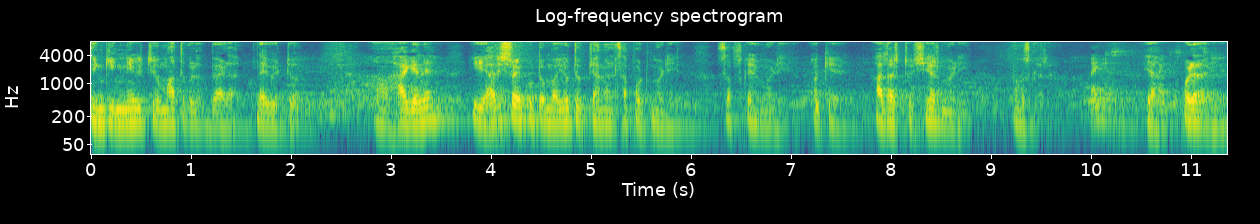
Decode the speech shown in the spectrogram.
ಥಿಂಕಿಂಗ್ ನೆಗೆಟಿವ್ ಮಾತುಗಳು ಬೇಡ ದಯವಿಟ್ಟು. ಹಾಗೆಯೇ ಈ ಹರೀಶ್ ರಾಯ್ ಕುಟುಂಬ ಯೂಟ್ಯೂಬ್ ಚಾನಲ್ ಸಪೋರ್ಟ್ ಮಾಡಿ ಸಬ್ಸ್ಕ್ರೈಬ್ ಮಾಡಿ ಓಕೆ ಆದಷ್ಟು ಶೇರ್ ಮಾಡಿ. ನಮಸ್ಕಾರ. ಯಾ ಒಳ್ಳೆಯದಾಗಲಿ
